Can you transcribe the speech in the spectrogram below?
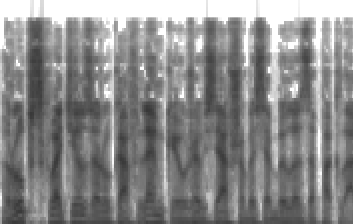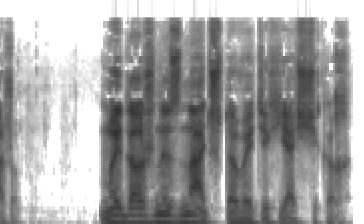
Руб схватил за рукав Лемке, уже взявшегося было за поклажу. «Мы должны знать, что в этих ящиках»,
